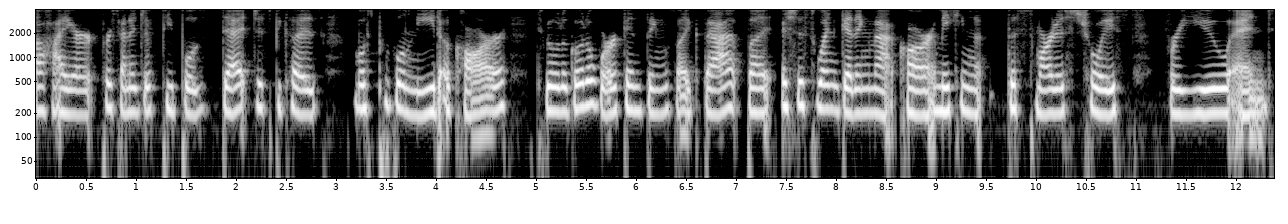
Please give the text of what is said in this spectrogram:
a higher percentage of people's debt just because most people need a car to be able to go to work and things like that, but it's just when getting that car and making the smartest choice for you and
